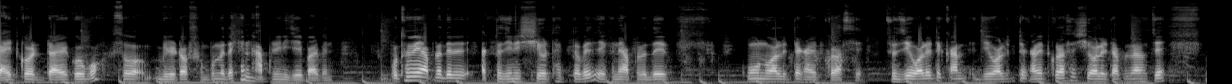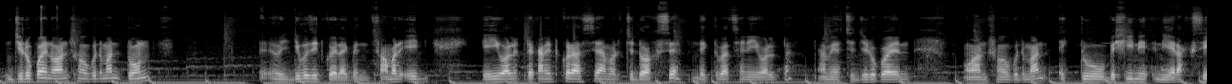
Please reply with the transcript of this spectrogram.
গাইড করার ট্রাই করব। সো ভিডিওটা সম্পূর্ণ দেখেন, আপনি নিজেই পারবেন। প্রথমে আপনাদের একটা জিনিস শিওর থাকতে হবে এখানে আপনাদের কোন ওয়ালেটটা কানেক্ট করা আছে। সো যে ওয়ালেটে যে ওয়ালেটটা কানেক্ট করা আছে সেই ওয়ালেটে আপনারা হচ্ছে জিরো পয়েন্ট ওয়ান সমপরিমাণ টোন ডিপোজিট করে রাখবেন। সো আমার এই এই ওয়ালেটটা কানেক্ট করা আছে আমার হচ্ছে ডক্সে দেখতে পাচ্ছেন এই ওয়ালেটটা আমি হচ্ছে জিরো পয়েন্ট ওয়ান সমপরিমাণ একটু বেশি নিয়ে রাখছি।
